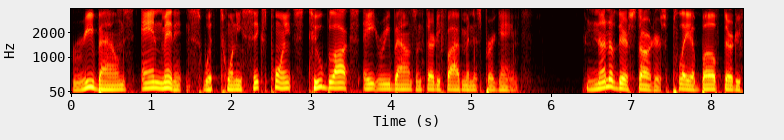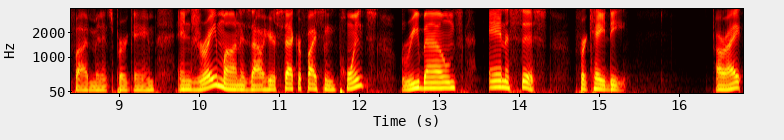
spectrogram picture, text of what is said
rebounds, and minutes with 26 points, two blocks, eight rebounds, and 35 minutes per game. None of their starters play above 35 minutes per game, and Draymond is out here sacrificing points, rebounds, and assists for KD. All right.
